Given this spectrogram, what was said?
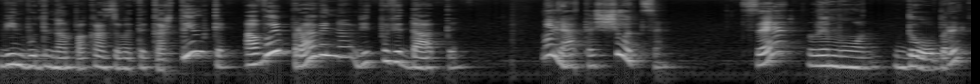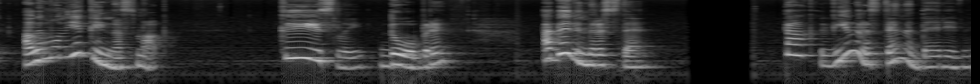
Він буде нам показувати картинки, а ви правильно відповідати. Малята, що це? Це лимон. Добре. А лимон який на смак? Кислий, добре. А де він росте? Так, він росте на дереві.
